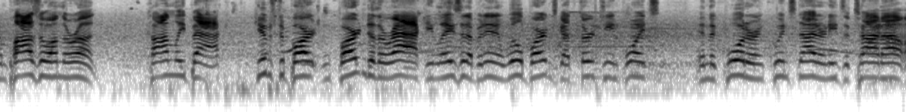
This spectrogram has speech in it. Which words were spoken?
Campazzo on the run. Conley back gives to Barton. Barton to the rack. He lays it up and in. And Will Barton's got 13 points in the quarter, and Quin Snyder needs a timeout.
